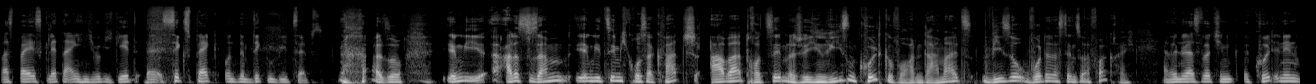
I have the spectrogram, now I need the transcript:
was bei Skeletten eigentlich nicht wirklich geht, äh, Sixpack und einem dicken Bizeps. Also irgendwie alles zusammen, irgendwie ziemlich großer Quatsch, aber trotzdem natürlich ein Riesenkult geworden damals. Wieso wurde das denn so erfolgreich? Ja, wenn du das Wörtchen Kult in den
